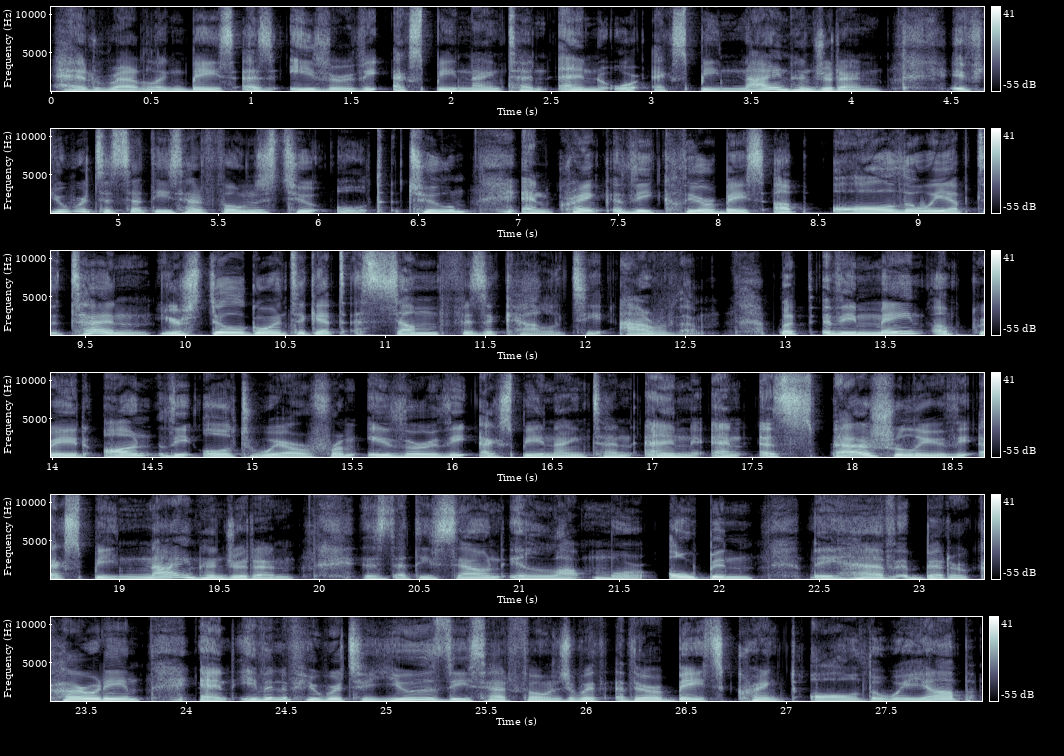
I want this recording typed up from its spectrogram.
head rattling bass as either the XB910N or XB900N, if you were to set these headphones to ULT 2 and crank the clear bass up all the way up to 10, you're still going to get some physicality out of them. But the main upgrade on the Ultwear from either the XB910N and especially the XB900N is that they sound a lot more open, they have better clarity, and even if you were to use these headphones with their bass cranked all the way up,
